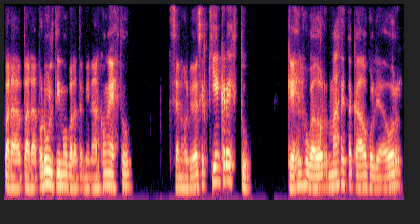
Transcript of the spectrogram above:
para, para, por último, para terminar con esto, se nos olvidó decir, ¿quién crees tú que es el jugador más destacado, goleador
